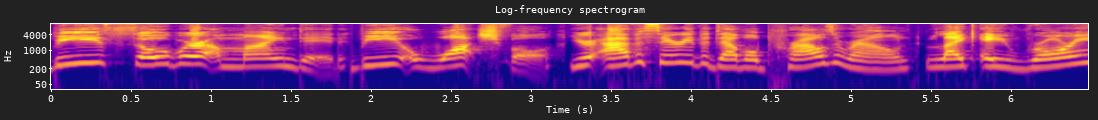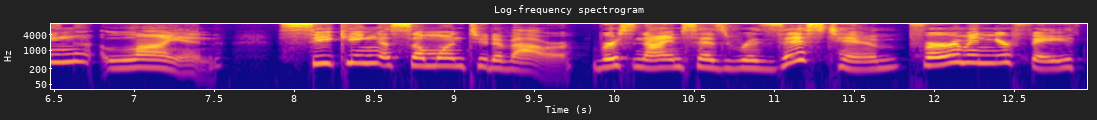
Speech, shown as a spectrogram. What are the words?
Be sober minded, be watchful. Your adversary the devil prowls around like a roaring lion seeking someone to devour. Verse 9 says, Resist him, firm in your faith,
